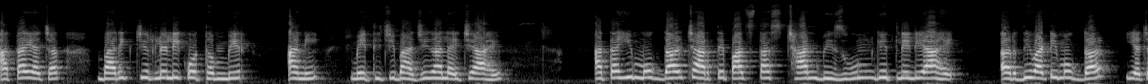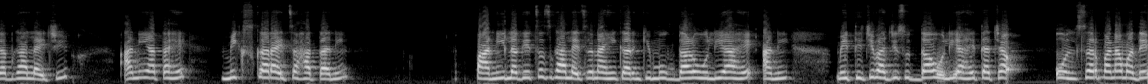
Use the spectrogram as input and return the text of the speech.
आता याच्यात बारीक चिरलेली कोथिंबीर आणि मेथीची भाजी घालायची आहे. आता ही मूग डाळ चार ते पाच तास छान भिजवून घेतलेली आहे. अर्धी वाटी मूग डाळ याच्यात घालायची आणि आता हे मिक्स करायचं हाताने. पाणी लगेचच घालायचं नाही कारण की मूग डाळ ओली आहे आणि मेथीची भाजीसुद्धा ओली आहे. त्याच्या ओलसरपणामध्ये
